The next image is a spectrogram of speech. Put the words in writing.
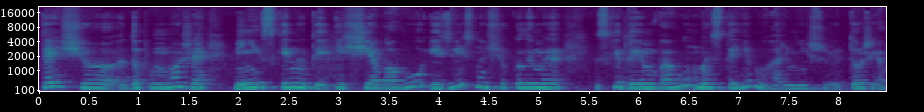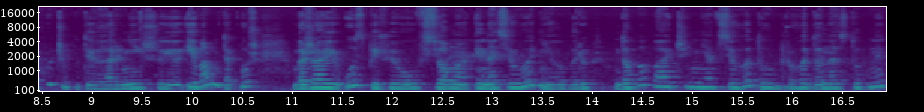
те, що допоможе мені скинути іще вагу. І звісно, що коли ми скидаємо вагу, ми стаємо гарнішою. Тож я хочу бути гарнішою. І вам також бажаю успіхів у всьому. І на сьогодні говорю до побачення, всього доброго, до наступних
